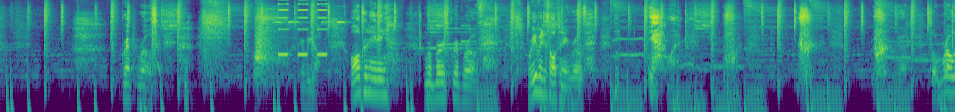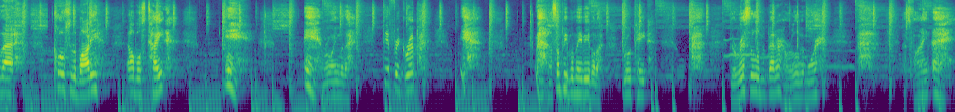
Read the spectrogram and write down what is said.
grip rows. Here we go. Alternating reverse grip rows. Or even just alternating rows. Row that close to the body, elbows tight. Eh, eh, rowing with a different grip. Yeah. Now some people may be able to rotate the wrist a little bit better or a little bit more. That's fine. Eh,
